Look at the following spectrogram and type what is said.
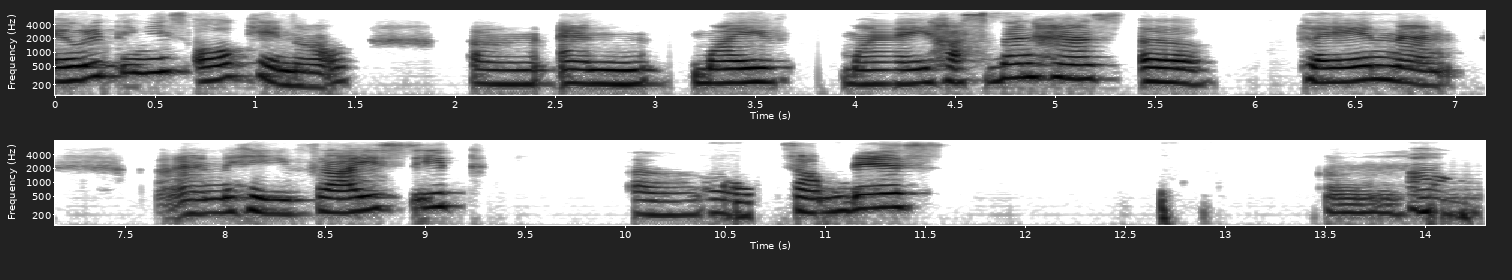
everything is okay now. Um, and my my husband has a plane and and he flies it uh, some days. Um, Um,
